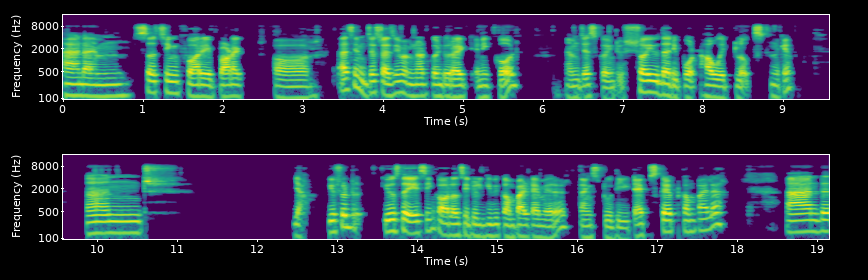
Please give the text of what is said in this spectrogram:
and i'm searching for a product or assume just assume i'm not going to write any code. I'm just going to show you the report how it looks okay? And yeah you should use the async or else it will give you compile time error thanks to the typescript compiler and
